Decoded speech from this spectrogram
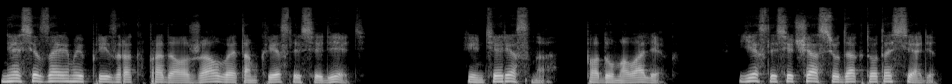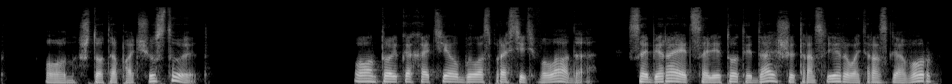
неосязаемый призрак продолжал в этом кресле сидеть. «Интересно», — подумал Олег, — «если сейчас сюда кто-то сядет, он что-то почувствует?» Он только хотел было спросить Влада, собирается ли тот и дальше транслировать разговор,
